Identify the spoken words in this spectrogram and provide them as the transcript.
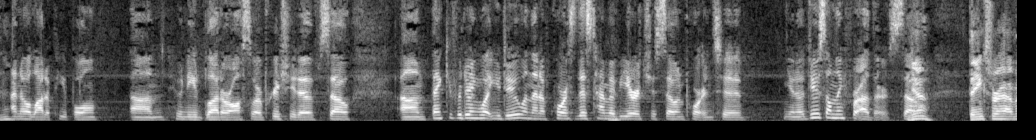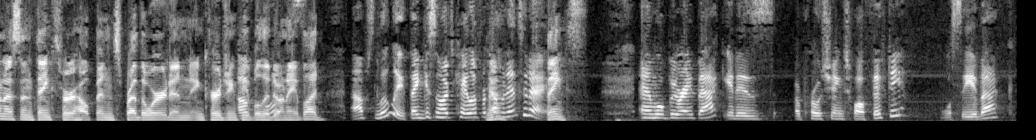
Yeah. I know a lot of people um, who need blood are also appreciative. So um, thank you for doing what you do. And then, of course, this time of year, it's just so important to, you know, do something for others. So. Yeah. Thanks for having us, and thanks for helping spread the word and encouraging people to donate blood. Absolutely. Thank you so much, Kayla, for yeah. coming in today. Thanks. And we'll be right back. It is approaching 1250. We'll see you back.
